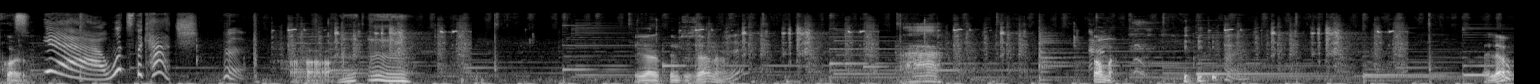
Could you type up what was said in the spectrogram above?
Corp. Yeah, what's the catch? Aha. Você agora to usar, não? Ah! Toma! Hello?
